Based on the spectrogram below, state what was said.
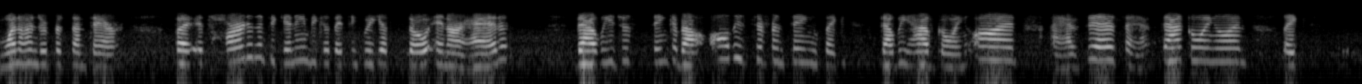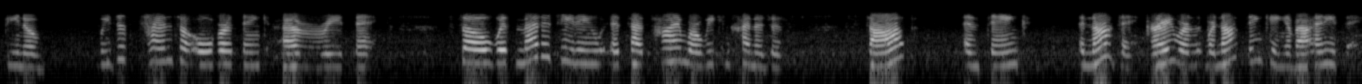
100% there. But it's hard in the beginning because I think we get so in our head that we just think about all these different things like that we have going on. I have this, I have that going on. Like, you know, we just tend to overthink everything. So with meditating, it's that time where we can kind of just stop and think and not think, right? We're we're not thinking about anything.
